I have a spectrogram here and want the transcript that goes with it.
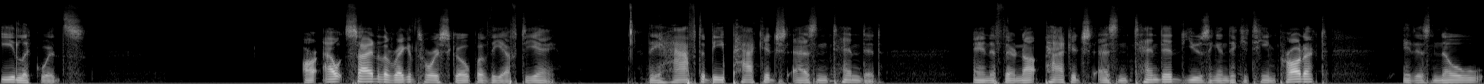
e liquids are outside of the regulatory scope of the FDA. They have to be packaged as intended. And if they're not packaged as intended using a nicotine product, it is no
